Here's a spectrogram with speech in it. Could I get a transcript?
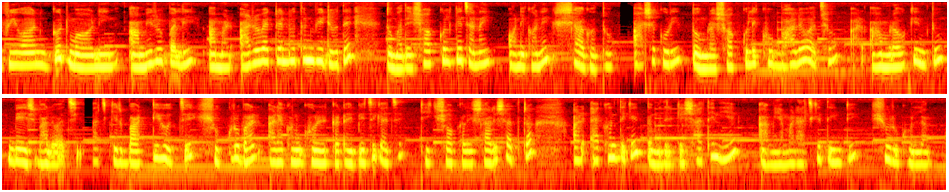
এভরিওয়ান গুড মর্নিং আমি রূপালি, আমার আরও একটা নতুন ভিডিওতে তোমাদের সকলকে জানাই অনেক অনেক স্বাগত। আশা করি তোমরা সকলে খুব ভালো আছো আর আমরাও কিন্তু বেশ ভালো আছি। আজকের বারটি হচ্ছে শুক্রবার আর এখন ঘড়ির কাটায় বেঁচে গেছে ঠিক সকালে সাড়ে সাতটা। আর এখন থেকে তোমাদেরকে সাথে নিয়ে আমি আমার আজকের দিনটি শুরু করলাম।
